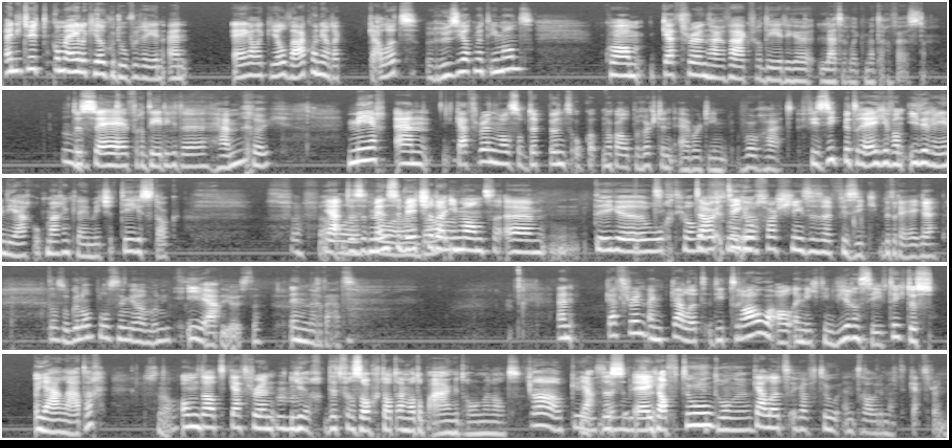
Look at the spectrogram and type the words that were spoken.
En die twee komen eigenlijk heel goed overeen. En eigenlijk heel vaak wanneer dat Kellett ruzie had met iemand, kwam Catherine haar vaak verdedigen, letterlijk met haar vuisten. Mm. Dus zij verdedigde hem Graag. Meer. En Catherine was op dit punt ook nogal berucht in Aberdeen voor het fysiek bedreigen van iedereen die haar ook maar een klein beetje tegenstak. Ja, dus het minste beetje dat iemand ehm tegen wordt gehad. te- of zo, tegenwoordig was, ging ze ze fysiek bedreigen. Dat is ook een oplossing, ja, maar niet Ja, de juiste. inderdaad. En Catherine en Kellett die trouwen al in 1974, dus een jaar later, Snel. omdat Catherine Mhm. hier dit verzocht had en wat op aangedrongen had. Ah, oké. ja, dus een hij gaf toe, Gedwongen. Kellett gaf toe en trouwde met Catherine.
